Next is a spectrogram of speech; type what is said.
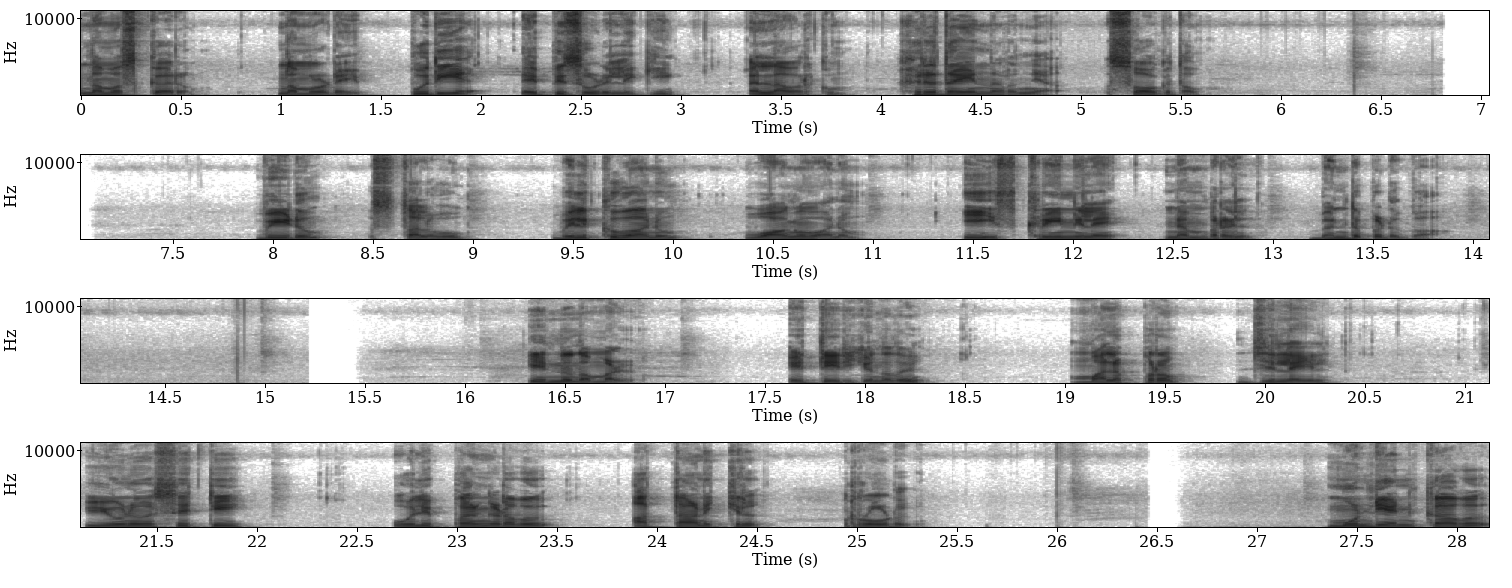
നമസ്കാരം. നമ്മളുടെ പുതിയ എപ്പിസോഡിലേക്ക് എല്ലാവർക്കും ഹൃദയം നിറഞ്ഞ സ്വാഗതം. വീടും സ്ഥലവും വിൽക്കുവാനും വാങ്ങുവാനും ഈ സ്ക്രീനിലെ നമ്പറിൽ ബന്ധപ്പെടുക. ഇന്ന് നമ്മൾ എത്തിയിരിക്കുന്നത് മലപ്പുറം ജില്ലയിൽ university Olipparankadavu Athanikkal road. Mundiyankavu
